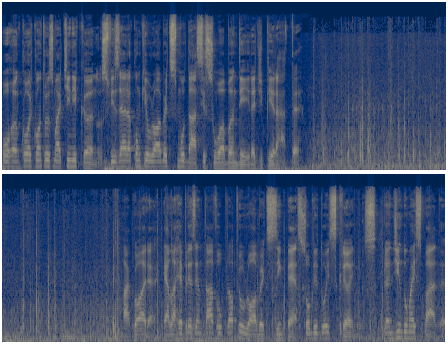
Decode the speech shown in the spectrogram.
O rancor contra os martinicanos fizera com que Roberts mudasse sua bandeira de pirata. Agora, ela representava o próprio Roberts em pé sobre dois crânios, brandindo uma espada,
